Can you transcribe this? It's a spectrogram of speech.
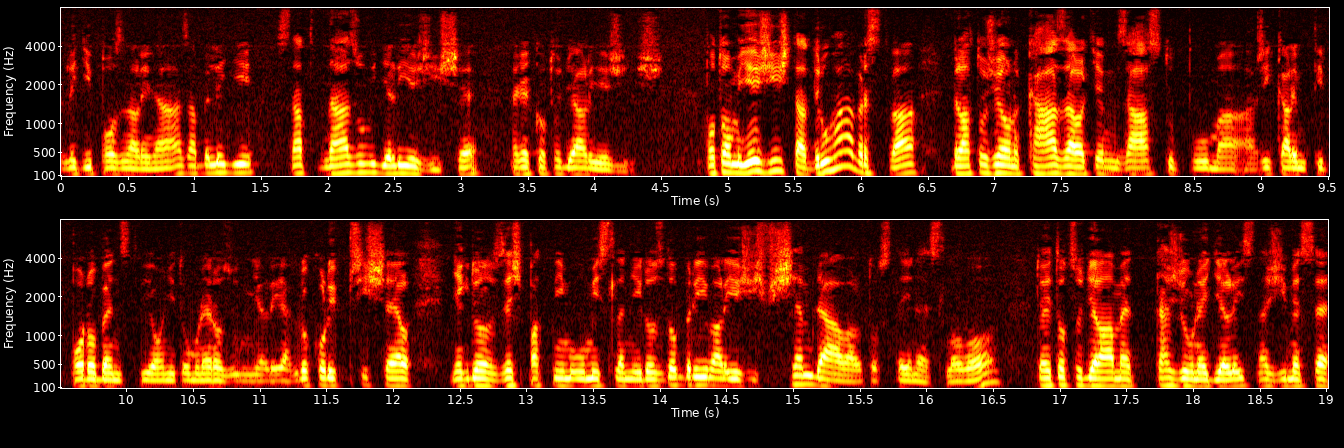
lidi poznali nás, aby lidi snad v nás uviděli Ježíše, tak jako to dělal Ježíš. Potom Ježíš, ta druhá vrstva, byla to, že on kázal těm zástupům a, a říkal jim ty podobenství, oni tomu nerozuměli. A kdokoliv přišel, někdo se špatným úmyslem, někdo s dobrým, ale Ježíš všem dával to stejné slovo. To je to, co děláme každou neděli. Snažíme se,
